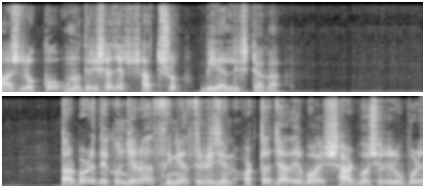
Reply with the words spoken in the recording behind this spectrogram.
পাঁচ লক্ষ উনত্রিশ হাজার সাতশো বিয়াল্লিশ টাকা। তারপরে দেখুন যারা সিনিয়র সিটিজেন, অর্থাৎ যাদের বয়স ষাট বছরের উপরে,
